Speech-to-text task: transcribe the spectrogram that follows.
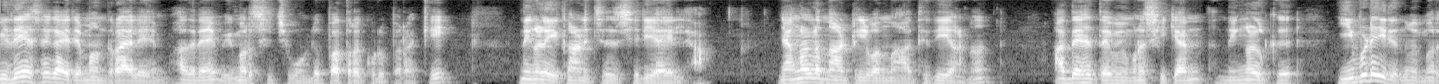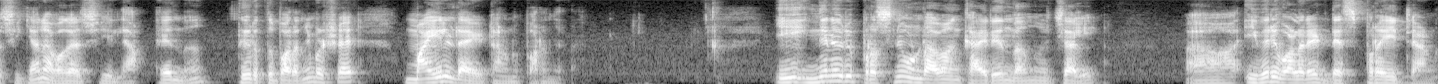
വിദേശകാര്യ മന്ത്രാലയം അതിനെ വിമർശിച്ചുകൊണ്ട് പത്രക്കുറിപ്പിറക്കി നിങ്ങൾ ഈ കാണിച്ചത് ശരിയായില്ല. ഞങ്ങളുടെ നാട്ടിൽ വന്ന അതിഥിയാണ്. അദ്ദേഹത്തെ വിമർശിക്കാൻ നിങ്ങൾക്ക് ഇവിടെ ഇരുന്ന് വിമർശിക്കാൻ അവകാശമില്ല എന്ന് തീർത്ത് പറഞ്ഞു. പക്ഷേ മൈൽഡായിട്ടാണ് പറഞ്ഞത്. ഈ ഇങ്ങനെ ഒരു പ്രശ്നം ഉണ്ടാവാൻ കാര്യം എന്താണെന്ന് വെച്ചാൽ ഇവർ വളരെ ഡെസ്പറേറ്റ് ആണ്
